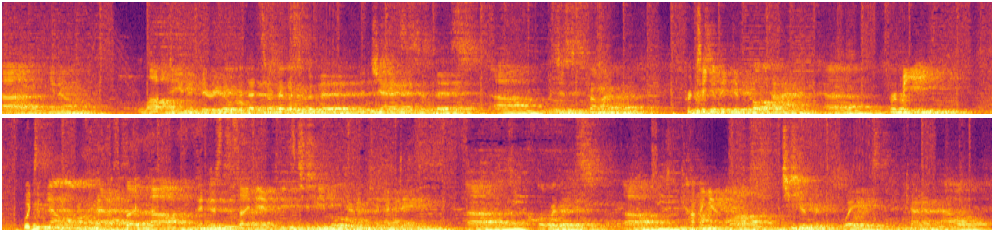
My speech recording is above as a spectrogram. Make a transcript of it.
uh, you know, lofty and ethereal. That's sort of, that was sort of the, the genesis of this, um, which is from a particularly difficult time uh, for me, which is now long past. But um, and just this idea of these two people kind of connecting uh, over this, um, coming in two different ways, and kind of how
